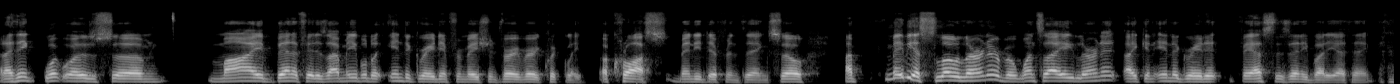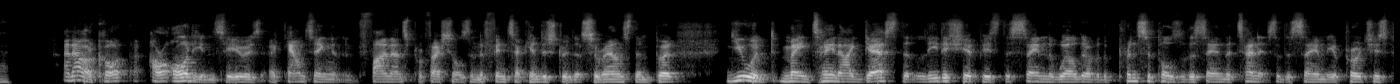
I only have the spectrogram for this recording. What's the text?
and I think what was um, my benefit is I'm able to integrate information very very quickly across many different things. So I'm maybe a slow learner, but once I learn it, I can integrate it fast as anybody. I think. And our our audience here is accounting and finance professionals in the fintech industry that surrounds them. But you would maintain, I guess, that leadership is the same the world over. The principles are the same, the tenets are the same, the approaches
